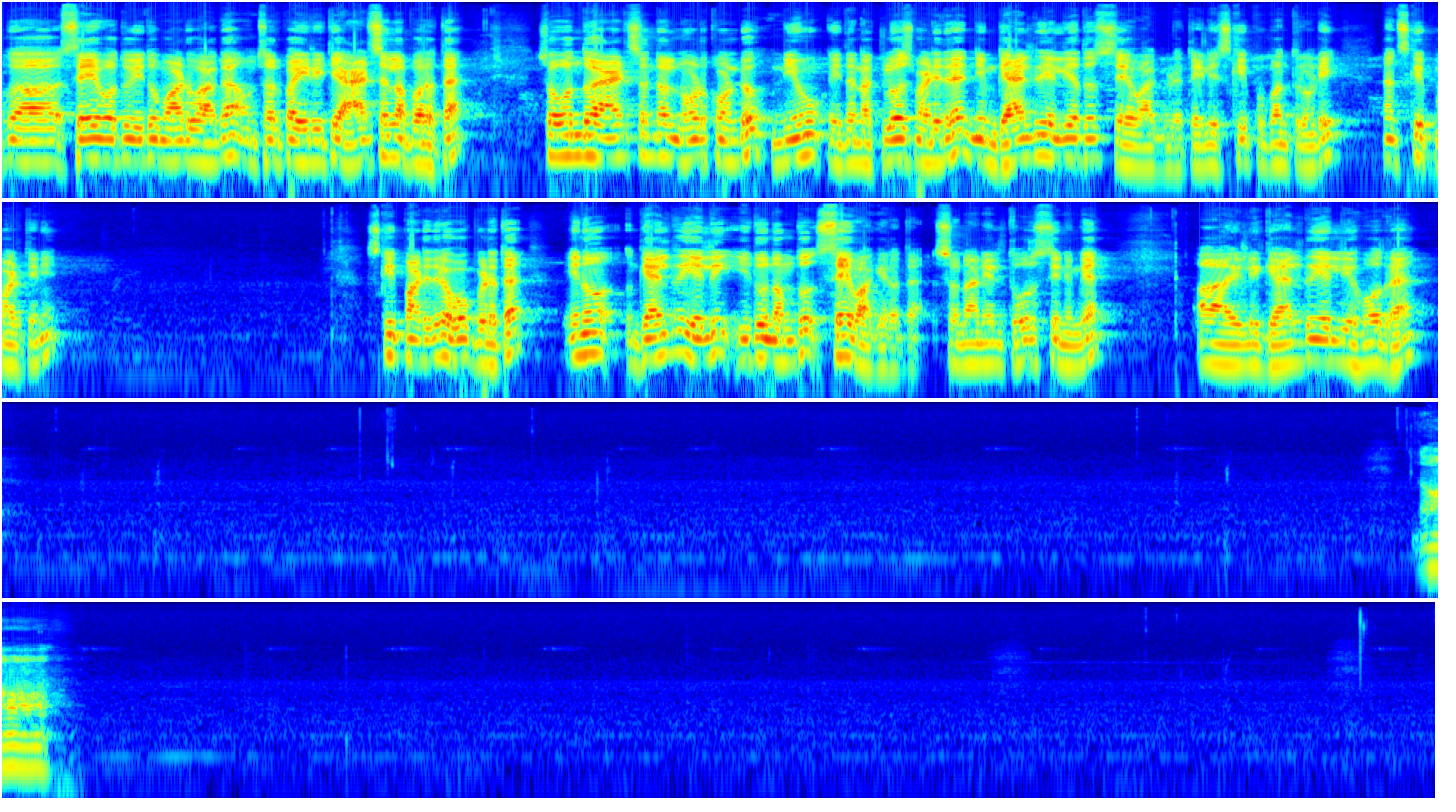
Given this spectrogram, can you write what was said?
ಸೇವ್ ಅದು ಇದು ಮಾಡುವಾಗ ಒಂದು ಸ್ವಲ್ಪ ಈ ರೀತಿ ಆ್ಯಡ್ಸ್ ಎಲ್ಲ ಬರುತ್ತೆ. ಸೊ ಒಂದು ಆ್ಯಡ್ಸನ್ನಲ್ಲಿ ನೋಡಿಕೊಂಡು ನೀವು ಇದನ್ನು ಕ್ಲೋಸ್ ಮಾಡಿದರೆ ನಿಮ್ಮ ಗ್ಯಾಲರಿಯಲ್ಲಿ ಅದು ಸೇವ್ ಆಗಿಬಿಡುತ್ತೆ. ಇಲ್ಲಿ ಸ್ಕಿಪ್ ಬಂತು ನೋಡಿ. ನಾನು ಸ್ಕಿಪ್ ಮಾಡ್ತೀನಿ. ಸ್ಕಿಪ್ ಮಾಡಿದರೆ ಹೋಗ್ಬಿಡುತ್ತೆ. ಇನ್ನು ಗ್ಯಾಲರಿಯಲ್ಲಿ ಇದು ನಮ್ಮದು ಸೇವ್ ಆಗಿರುತ್ತೆ. ಸೊ ನಾನು ಇಲ್ಲಿ ತೋರಿಸ್ತೀನಿ ನಿಮಗೆ. ಇಲ್ಲಿ ಗ್ಯಾಲರಿಯಲ್ಲಿ ಹೋದರೆ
